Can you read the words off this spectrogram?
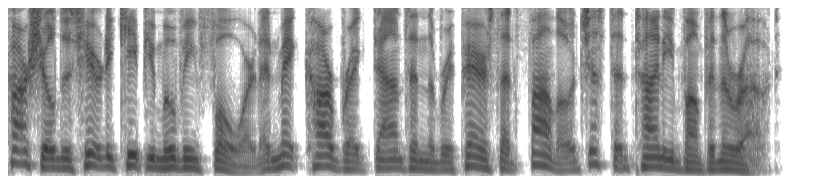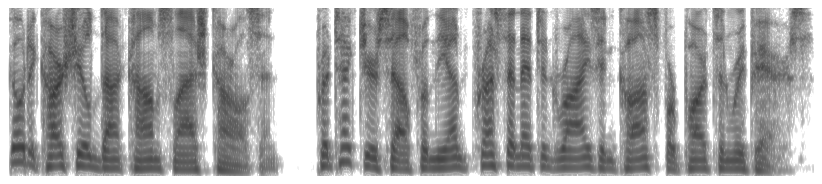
CarShield is here to keep you moving forward and make car breakdowns and the repairs that follow just a tiny bump in the road. Go to carshield.com/carlson. Protect yourself from the unprecedented rise in costs for parts and repairs.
